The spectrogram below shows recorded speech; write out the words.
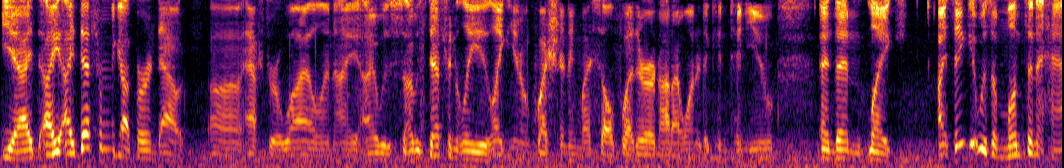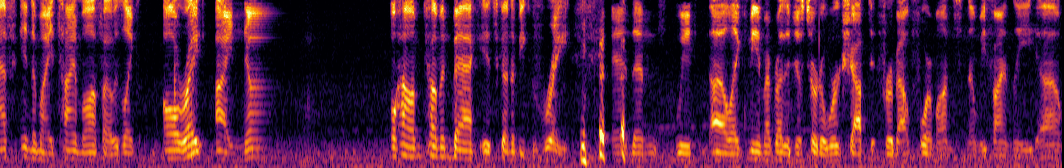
Yeah, I, I, I definitely got burned out uh, after a while, and I, I was I was definitely like you know questioning myself whether or not I wanted to continue, and then like I think it was a month and a half into my time off, I was like, all right, I know how I'm coming back. It's going to be great, and then we uh, like me and my brother just sort of workshopped it for about four months, and then we finally uh,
